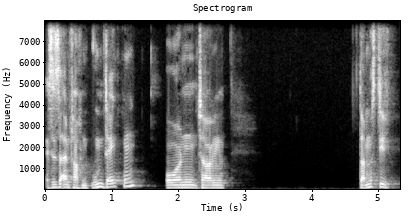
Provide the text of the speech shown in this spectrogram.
es ist einfach ein Umdenken und ähm, da muss die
